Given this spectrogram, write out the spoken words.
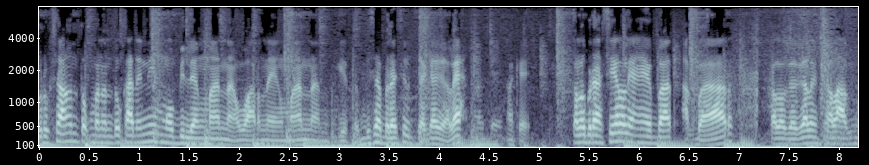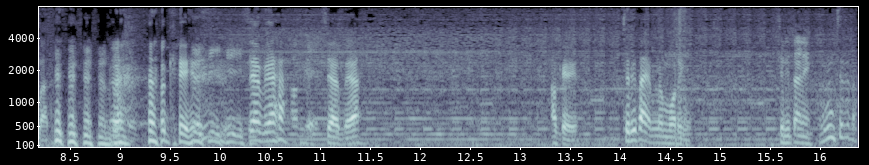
berusaha untuk menentukan ini mobil yang mana, warna yang mana, begitu. Bisa berhasil, bisa gagal ya. Oke. Kalau berhasil yang hebat Akbar, kalau gagal yang salah Akbar. Oke. Siap ya? Siap ya? Oke. Ceritain memorinya. Cerita nih. Hmm, cerita.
